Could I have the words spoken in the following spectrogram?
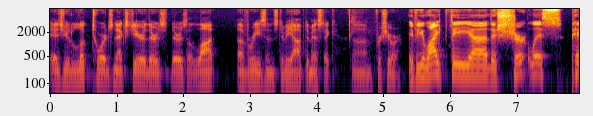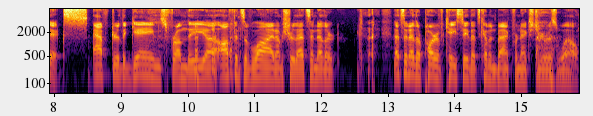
as you look towards next year, there's there's a lot of reasons to be optimistic um, for sure. If you like the uh, the shirtless picks after the games from the uh, offensive line, I'm sure that's another that's another part of K State that's coming back for next year as well.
